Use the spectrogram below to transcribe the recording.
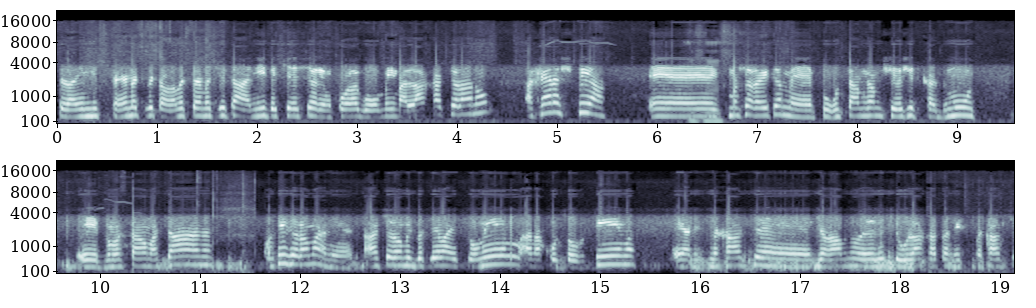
של האם מתקיימת שביתה או לא מתקיימת שביתה. אני בקשר עם כל הגורמים, הלחץ שלנו אכן השפיע. אה, כמו שראיתם, אה, פורסם גם שיש התקדמות במשא ומתן. אותי זה לא מעניין. עד שלא מתבטלים העיצומים, אנחנו שובתים. אה, אני שמחה שגרמנו לאיזשהו לחץ, אני שמחה ש...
